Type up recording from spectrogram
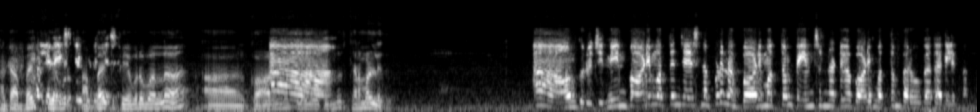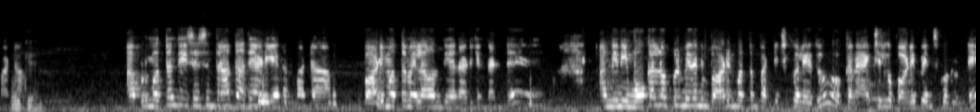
అంటే అబ్బాయికి ఫీవర్ అబ్బాయికి. ఫీవర్ వల్ల కనబడలేదు. అవును గురుజీ. నేను బాడీ మొత్తం చేసినప్పుడు నాకు బాడీ మొత్తం పెయిన్స్ ఉన్నట్టుగా బాడీ మొత్తం బరువుగా తగిలింది అనమాట అప్పుడు మొత్తం తీసేసిన తర్వాత అదే అడిగాను అనమాట బాడీ మొత్తం ఎలా ఉంది? అని అడిగిందంటే అన్ని నీ మోకాల నొప్పుల మీద నీ బాడీ మొత్తం పట్టించుకోలేదు. కానీ యాక్చువల్గా బాడీ పెయిన్స్ కూడా ఉండే.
